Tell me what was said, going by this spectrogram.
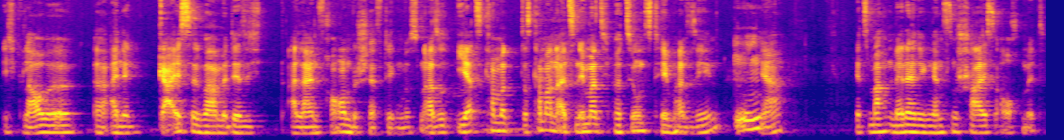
ich glaube, äh, eine Geißel war, mit der sich allein Frauen beschäftigen müssen. Also jetzt kann man, das kann man als ein Emanzipationsthema sehen, ja. Jetzt machen Männer den ganzen Scheiß auch mit.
